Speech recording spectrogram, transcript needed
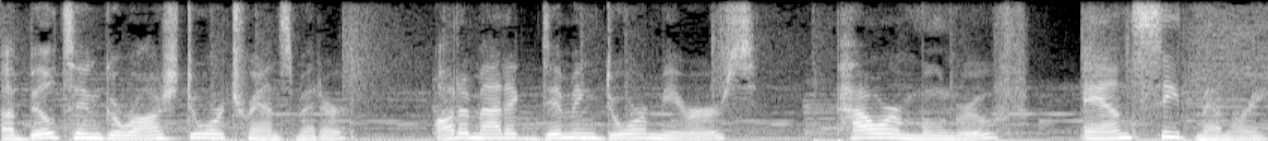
a built-in garage door transmitter, automatic dimming door mirrors, power moonroof, and seat memory.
